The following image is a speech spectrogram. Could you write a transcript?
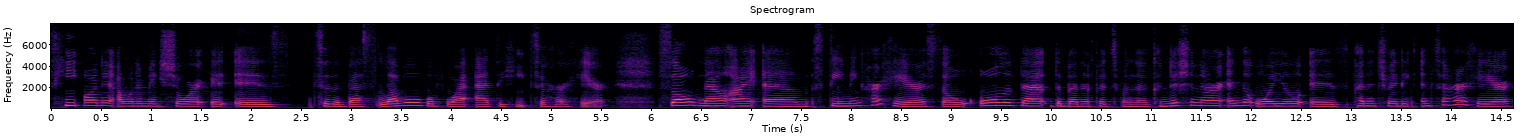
heat on it. I want to make sure it is to the best level before I add the heat to her hair. So now I am steaming her hair. So all of that, the benefits from the conditioner and the oil is penetrating into her hair.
